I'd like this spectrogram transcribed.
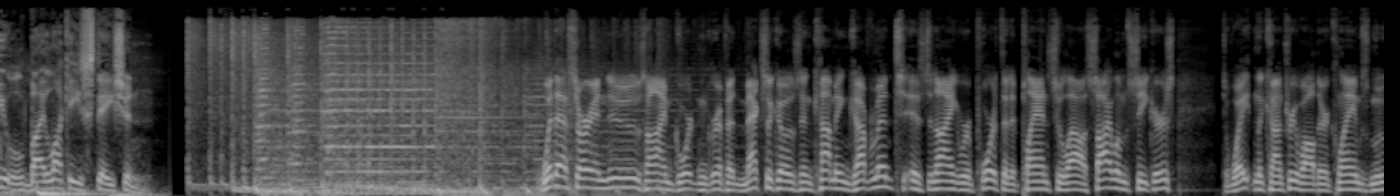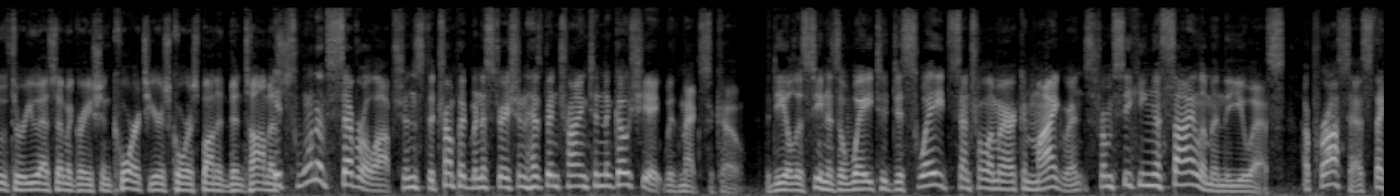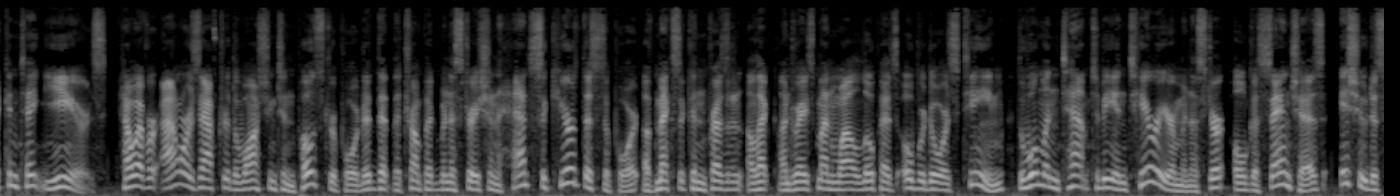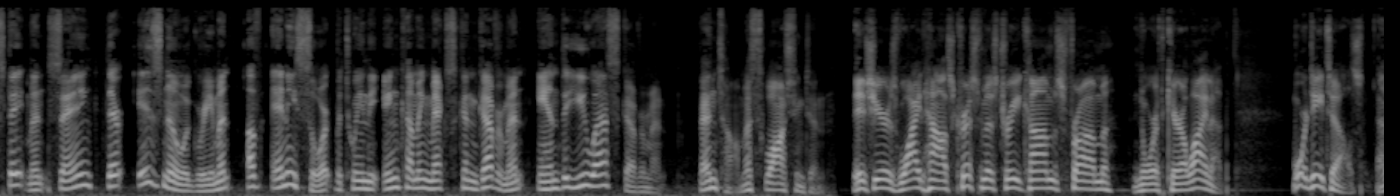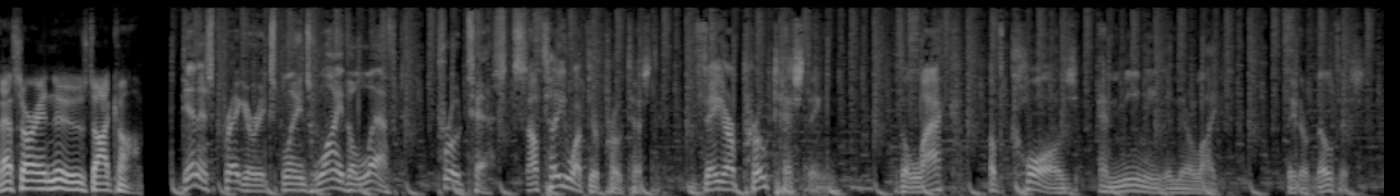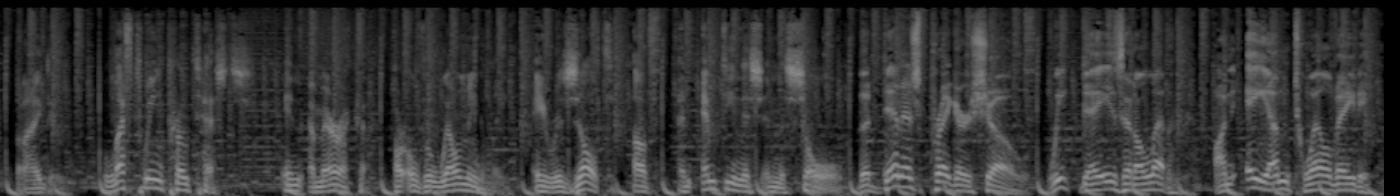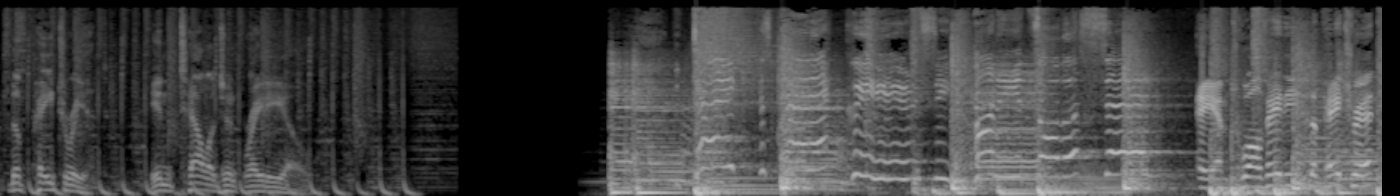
Fueled by Lucky Station. With SRN News, I'm Gordon Griffin. Mexico's incoming government is denying a report that it plans to allow asylum seekers to wait in the country while their claims move through U.S. immigration courts. Here's correspondent Ben Thomas. It's one of several options the Trump administration has been trying to negotiate with Mexico. The deal is seen as a way to dissuade Central American migrants from seeking asylum in the U.S., a process that can take years. However, hours after the Washington Post reported that the Trump administration had secured the support of Mexican President elect Andres Manuel Lopez Obrador's team, the woman tapped to be Interior Minister, Olga Sanchez, issued a statement saying there is no agreement of any sort between the incoming Mexican government and the U.S. government. Ben Thomas, Washington. This year's White House Christmas tree comes from North Carolina. More details at srnnews.com. Dennis Prager explains why the left protests. I'll tell you what they're protesting. They are protesting the lack of cause and meaning in their life. They don't know this, but I do. Left wing protests in America are overwhelmingly a result of an emptiness in the soul. The Dennis Prager Show, weekdays at 11 on AM 1280. The Patriot, intelligent radio. AM 1280, The Patriot.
